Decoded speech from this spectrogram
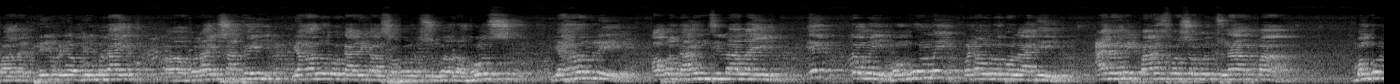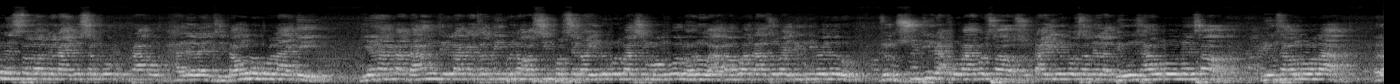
उहाँलाई फेरि पनि अघि बधाई बधाई साथै यहाँहरूको कार्यकाल सफल सुगर रहोस्। यहाँहरूले अब दाङ जिल्लालाई एकदमै मङ्गोलमै बनाउनको लागि आगामी पाँच वर्षको चुनावमा मङ्गोल नेसनल अर्गनाइजेसनको कुखुराको भालेलाई जिताउनको लागि यहाँका दाङ जिल्लाका जति पनि अस्सी पर्सेन्ट हिन्दूवासी मङ्गोलहरू आमा बुवा दाजुभाइ दिदीबहिनीहरू जुन सुतिराख्नु भएको छ सुताइएको छ त्यसलाई भ्युझाउनु हुनेछ भ्युझाउनु होला। र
